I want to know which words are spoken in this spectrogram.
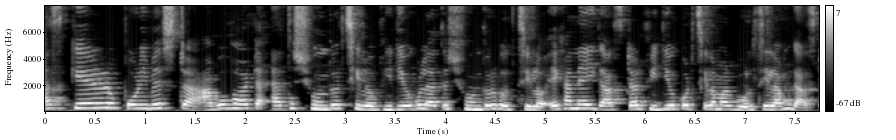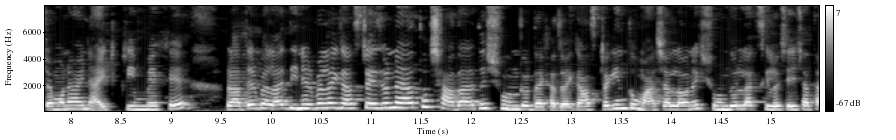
আজকের পরিবেশটা, আবহাওয়াটা এত সুন্দর ছিল, ভিডিওগুলো এত সুন্দর হচ্ছিল। এখানে এই গাছটার ভিডিও করছিলাম আর বলছিলাম, গাছটা মনে হয় নাইট ক্রিম মেখে রাতের বেলায়, দিনের বেলায় গাছটা এই জন্য এত সাদা, এত সুন্দর দেখা যায়। গাছটা কিন্তু মাসাল্লাহ অনেক সুন্দর লাগছিল, সেই সাথে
